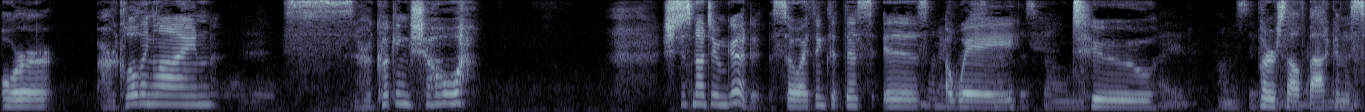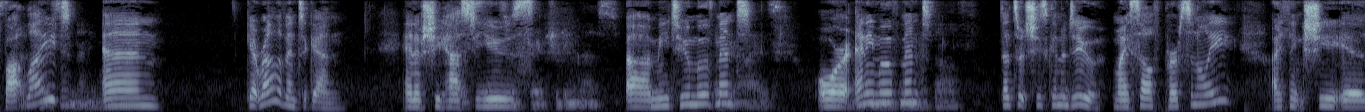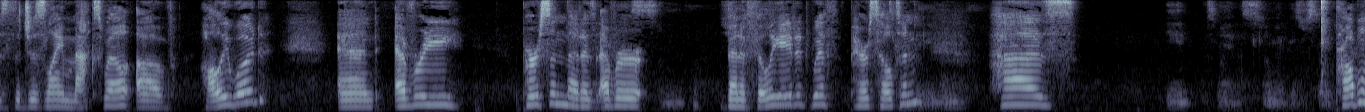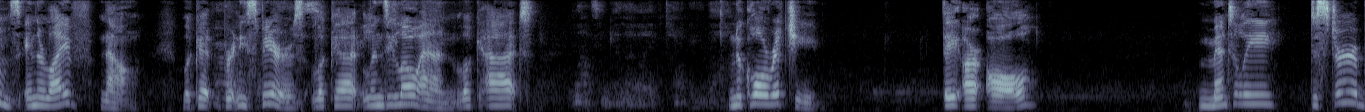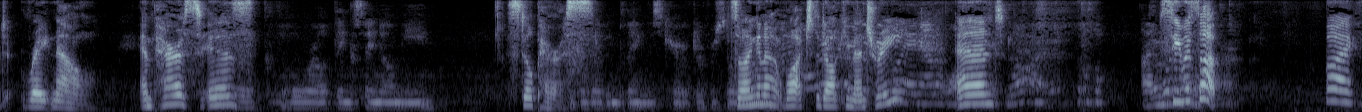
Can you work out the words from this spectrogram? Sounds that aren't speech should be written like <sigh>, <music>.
or her clothing line, her cooking show. <laughs> She's just not doing good. So I think that this is a way film, to put herself back in the spotlight and get relevant again. And if she has to use some straight shooting this. a Me Too movement or any can work on movement, that's what she's going to do. Myself personally, I think she is the Ghislaine Maxwell of Hollywood. And every person that has ever been affiliated with Paris Hilton has problems in their life now. Look at Britney Spears. Look at Lindsay Lohan. Look at Nicole Richie. They are all mentally disturbed right now. And Paris is like the whole world thinks they know me still Paris. because I've been playing this character for so So long. I'm going to watch the documentary and <laughs> see what's up. Bye.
